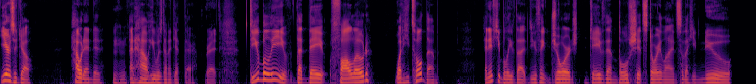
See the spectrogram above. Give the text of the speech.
years ago how it ended Mm-hmm. and how he was going to get there? Right. Do you believe that they followed what he told them? And if you believe that, do you think George gave them bullshit storylines so that he knew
